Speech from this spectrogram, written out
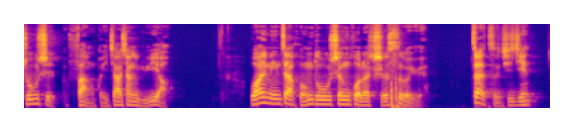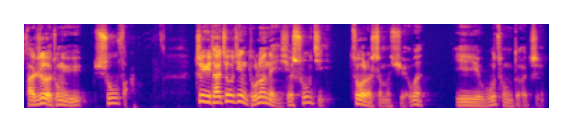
朱氏返回家乡余姚。王阳明在洪都生活了十四个月，在此期间，他热衷于书法。至于他究竟读了哪些书籍，做了什么学问，已无从得知。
